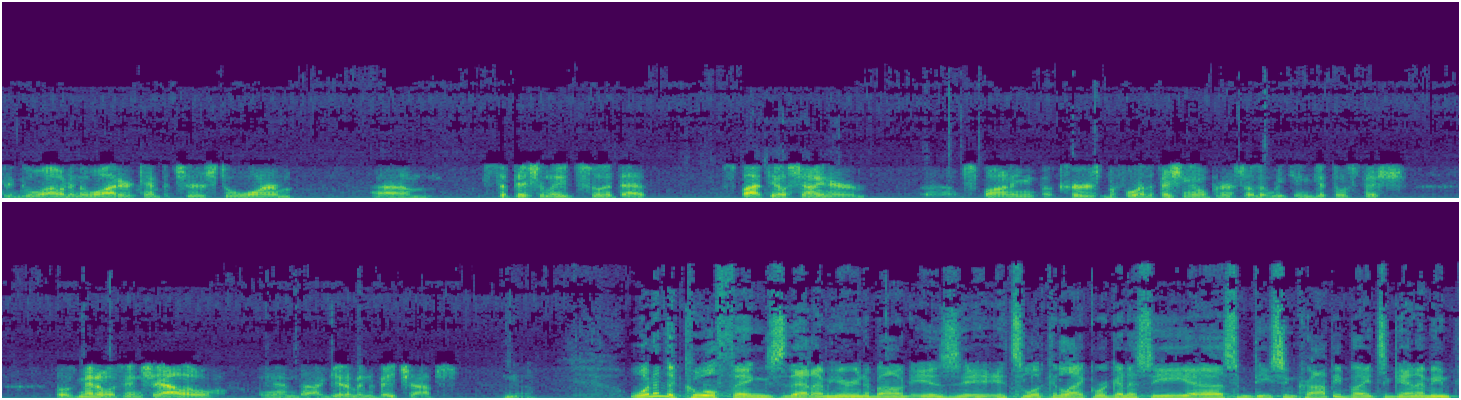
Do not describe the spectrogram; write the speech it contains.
to go out and the water temperatures to warm um, sufficiently so that that spot tail shiner uh, spawning occurs before the fishing opener, so that we can get those fish, those minnows in shallow and uh, get them in the bait shops. Yeah. One of the cool things that I'm hearing about is it's looking like we're going to see uh, some decent crappie bites again. I mean,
